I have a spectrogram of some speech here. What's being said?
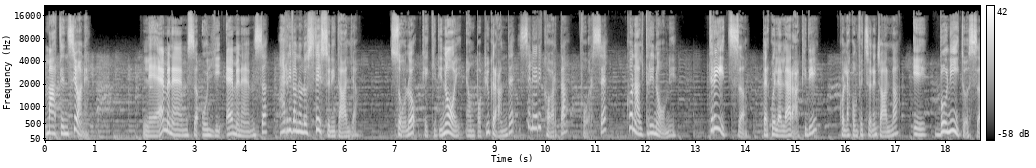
Ma attenzione! Le M&M's o gli M&M's arrivano lo stesso in Italia. Solo che chi di noi è un po' più grande se li ricorda, forse, con altri nomi. Tritz, per quelle alle arachidi, con la confezione gialla, e Bonitos,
